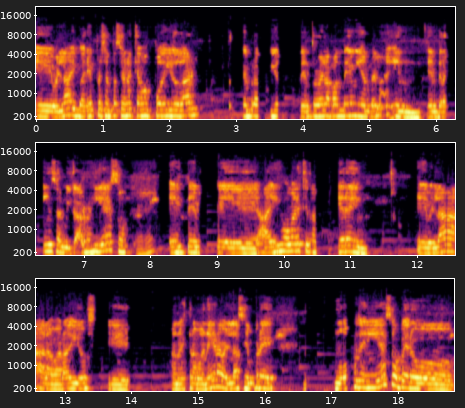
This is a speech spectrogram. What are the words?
eh, ¿verdad? Hay varias presentaciones que hemos podido dar dentro de la pandemia, ¿verdad? En, en drive-in, servicarros y eso. este, hay jóvenes que también quieren, ¿verdad? Alabar a Dios a nuestra manera, ¿verdad? Siempre un orden eso, pero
